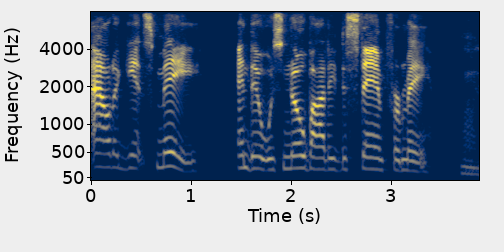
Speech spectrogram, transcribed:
out against me, and there was nobody to stand for me. Hmm.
